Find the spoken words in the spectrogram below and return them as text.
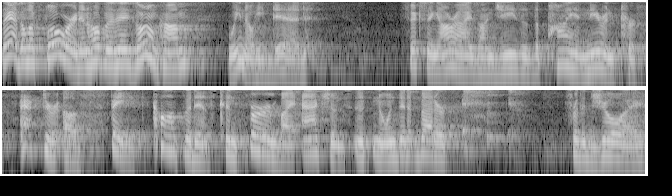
They had to look forward and hope that his own come. We know he did. Fixing our eyes on Jesus, the pioneer and perfecter of faith, confidence confirmed by actions. no one did it better. For the joy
